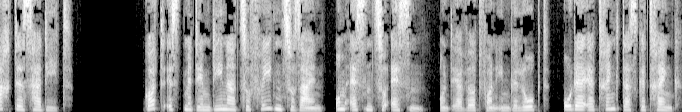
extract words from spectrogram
Achtes Hadith. Gott ist mit dem Diener zufrieden zu sein, um Essen zu essen, und er wird von ihm gelobt, oder er trinkt das Getränk,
